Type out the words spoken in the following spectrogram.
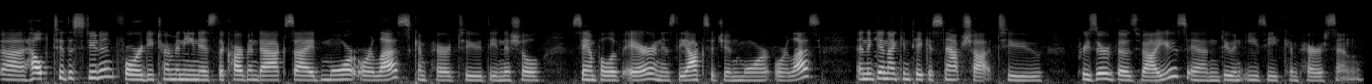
uh, help to the student for determining is the carbon dioxide more or less compared to the initial sample of air and is the oxygen more or less. And again, I can take a snapshot to preserve those values and do an easy comparison.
